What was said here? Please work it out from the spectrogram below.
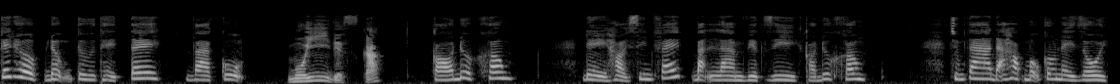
Kết hợp động từ thể t và cụm もういいですか có được không? Để hỏi xin phép bạn làm việc gì có được không? Chúng ta đã học mẫu câu này rồi,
